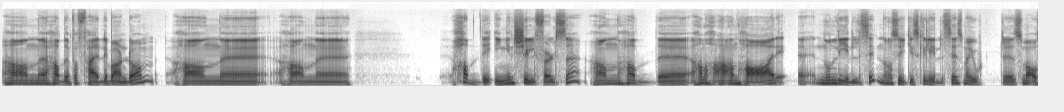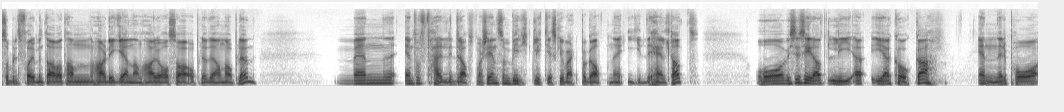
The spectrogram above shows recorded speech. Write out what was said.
Han hadde en forferdelig barndom. Han, eh, han hadde ingen skyldfølelse. Han hadde Han, han har eh, noen lidelser, noen psykiske lidelser, som har, gjort, eh, som har også blitt formet av at han har de genene han har, og også har opplevd det han har opplevd. Men en forferdelig drapsmaskin som virkelig ikke skulle vært på gatene i det hele tatt. Og hvis vi sier at Lee Iacocca ender på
